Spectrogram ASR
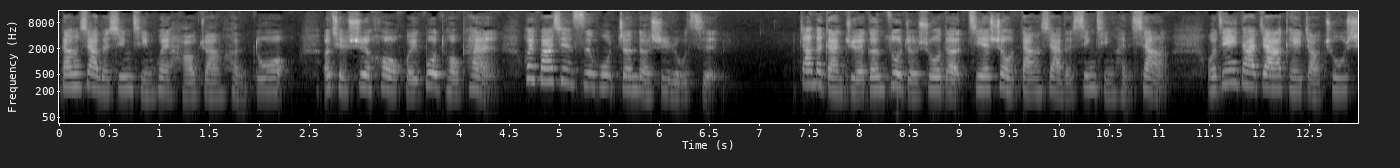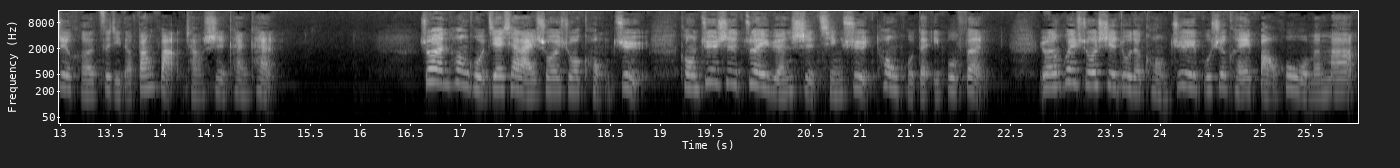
当下的心情会好转很多，而且事后回过头看，会发现似乎真的是如此。这样的感觉跟作者说的接受当下的心情很像。我建议大家可以找出适合自己的方法，尝试看看。说完痛苦，接下来说一说恐惧。恐惧是最原始情绪痛苦的一部分。有人会说，适度的恐惧不是可以保护我们吗？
